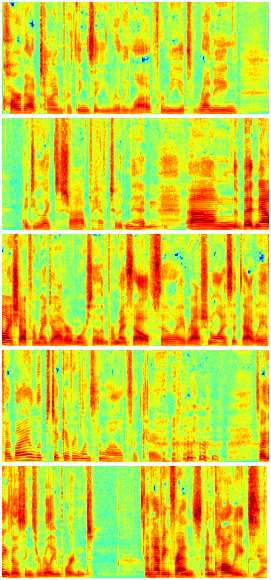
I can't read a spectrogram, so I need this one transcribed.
carve out time for things that you really love. For me, it's running. I do like to shop, I have to admit. um, but now I shop for my daughter more so than for myself, so I rationalize it that way. If I buy a lipstick every once in a while, it's okay. so I think those things are really important. And having friends and colleagues yeah.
